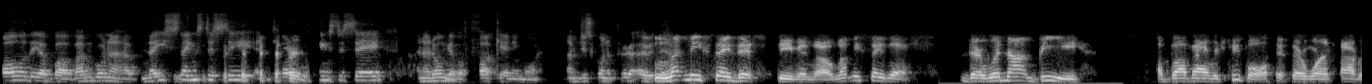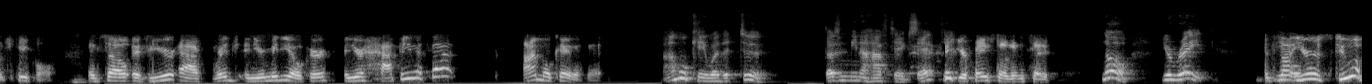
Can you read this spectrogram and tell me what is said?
all of the above. I'm going to have nice things to say and terrible things to say, and I don't give a fuck anymore. I'm just going to put it out there. Let me say this, Stephen, though. Let me say this. There would not be above average people if there weren't average people. And so if you're average and you're mediocre and you're happy with that, I'm okay with it. I'm okay with it too. Doesn't mean I have to accept it. Your face doesn't say. No, you're right. It's you not know, yours to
